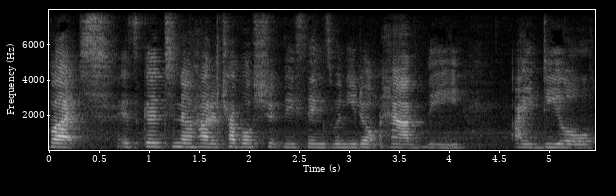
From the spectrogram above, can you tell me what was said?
but it's good to know how to troubleshoot these things when you don't have the ideal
